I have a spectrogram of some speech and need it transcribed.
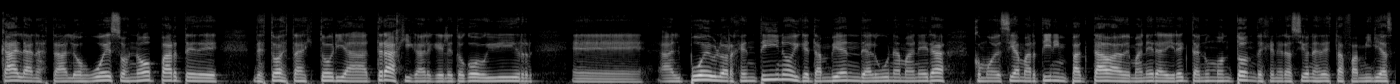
calan hasta los huesos, ¿no? Parte de, toda esta historia trágica que le tocó vivir eh, al pueblo argentino y que también de alguna manera, como decía Martín, impactaba de manera directa en un montón de generaciones de estas familias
